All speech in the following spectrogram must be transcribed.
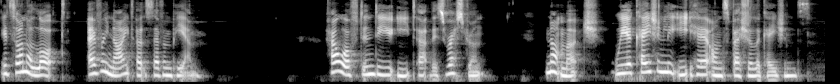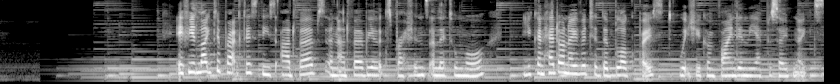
It's on a lot, every night at 7 pm. How often do you eat at this restaurant? Not much. We occasionally eat here on special occasions. If you'd like to practice these adverbs and adverbial expressions a little more, you can head on over to the blog post, which you can find in the episode notes,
